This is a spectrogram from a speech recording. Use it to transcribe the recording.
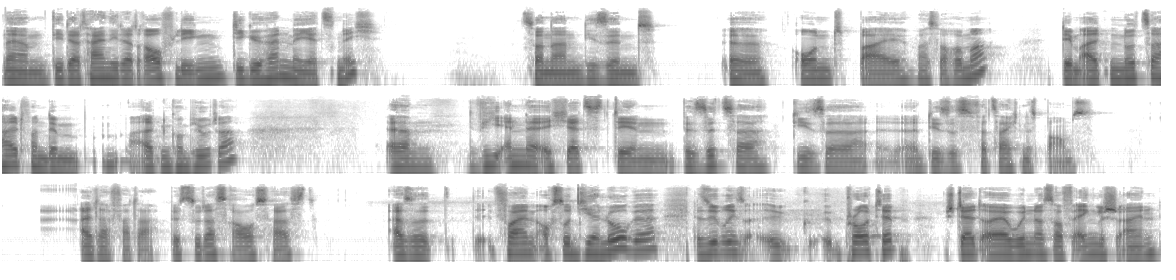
ähm, die Dateien, die da drauf liegen, die gehören mir jetzt nicht, sondern die sind äh, owned by was auch immer, dem alten Nutzer halt von dem alten Computer. Ähm, wie ändere ich jetzt den Besitzer dieser, äh, dieses Verzeichnisbaums? Alter Vater, bis du das raus hast. Also vor allem auch so Dialoge. Das ist übrigens äh, Pro-Tipp: Stellt euer Windows auf Englisch ein,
